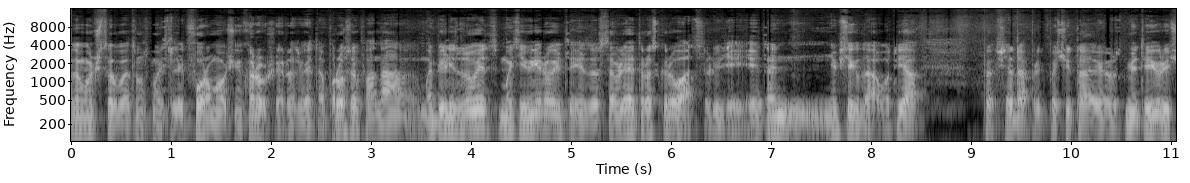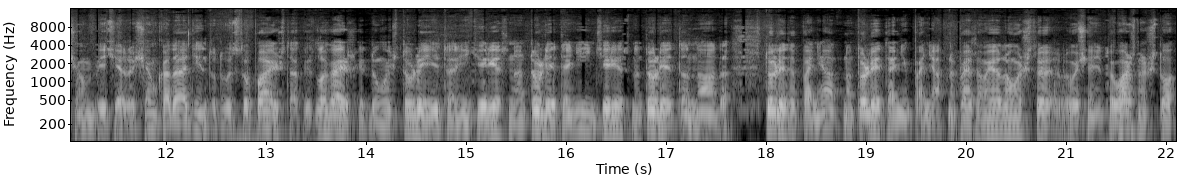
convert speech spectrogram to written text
думаю, что в этом смысле форма очень хорошая разведопросов, она мобилизует, мотивирует и заставляет раскрываться людей. Это не всегда. Вот я всегда предпочитаю с Дмитрием Юрьевичем беседу, чем когда один тут выступаешь, так излагаешь и думаешь, то ли это интересно, то ли это неинтересно, то ли это надо, то ли это понятно, то ли это непонятно. Поэтому я думаю, что очень это важно, что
